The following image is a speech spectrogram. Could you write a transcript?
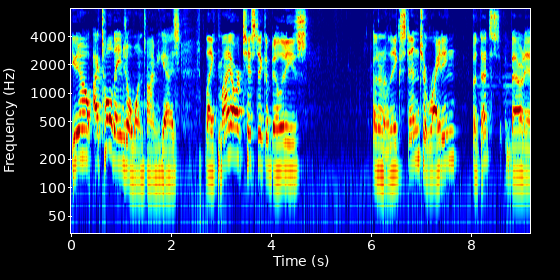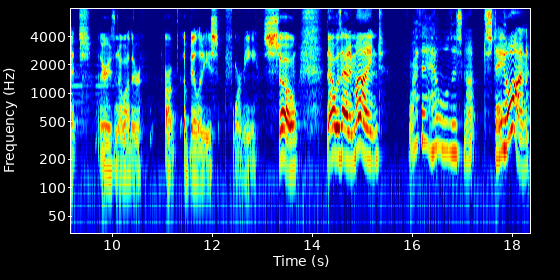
you know, I told Angel one time, you guys, like my artistic abilities, I don't know, they extend to writing, but that's about it. There is no other abilities for me. So, now with that in mind, why the hell will this not stay on?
